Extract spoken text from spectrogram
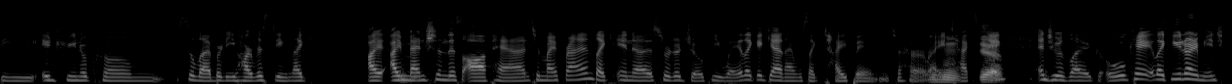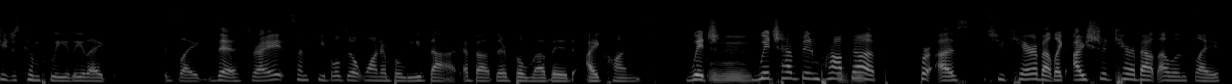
the adrenochrome celebrity harvesting. Like I, I Mhm. mentioned this offhand to my friend, like in a sort of jokey way. Like again, I was like typing to her, right? Mhm, Texting. yeah. And she was like, Okay, like you know what I mean? She just completely like it's like this, right? Some people don't want to believe that about their beloved icons, which Mhm. which have been propped Mhm. up for us to care about. Like I should care about Ellen's life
